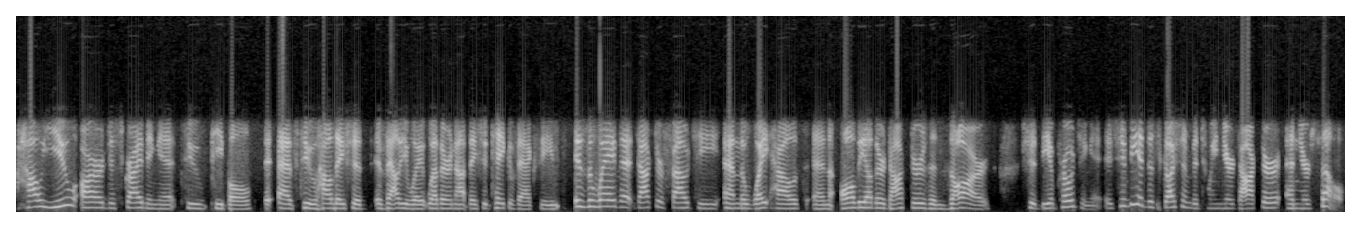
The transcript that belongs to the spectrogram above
how you are describing it to people as to how they should evaluate whether or not they should take a vaccine is the way that Dr. Fauci and the White House and all the other doctors and czars should be approaching it. It should be a discussion between your doctor and yourself.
